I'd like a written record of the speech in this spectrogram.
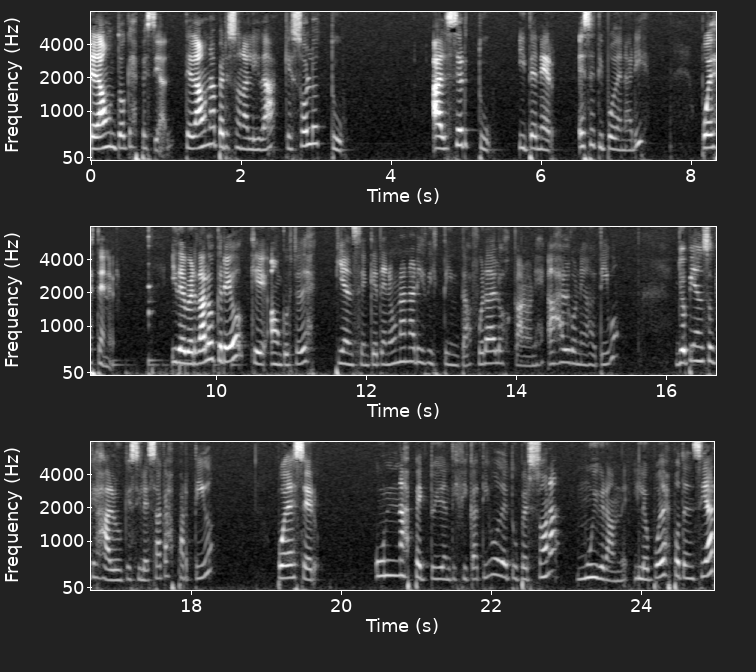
te da un toque especial, te da una personalidad que solo tú, al ser tú y tener ese tipo de nariz, puedes tener. Y de verdad lo creo que aunque ustedes piensen que tener una nariz distinta fuera de los cánones es algo negativo, yo pienso que es algo que si le sacas partido puede ser un aspecto identificativo de tu persona muy grande y lo puedes potenciar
